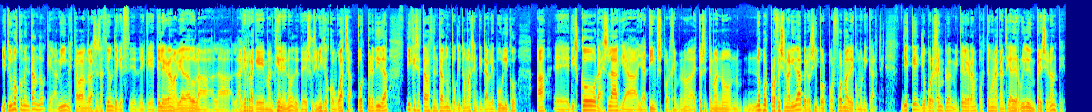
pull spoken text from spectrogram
Y estuvimos comentando que a mí me estaba dando la sensación de que, de que Telegram había dado la, la, guerra que mantiene ¿no? desde sus inicios con WhatsApp por perdida y que se estaba centrando un poquito más en quitarle público a eh, Discord, a Slack y a, Teams, por ejemplo. ¿no? A estos sistemas no, no, por profesionalidad, pero sí por, por forma de comunicarte. Y es que yo, por ejemplo, en mi Telegram pues tengo una cantidad de ruido impresionante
